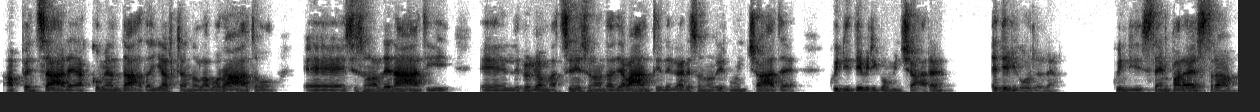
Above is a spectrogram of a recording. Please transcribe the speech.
a pensare a come è andata, gli altri hanno lavorato, eh, si sono allenati, eh, le programmazioni sono andate avanti, le gare sono ricominciate, quindi devi ricominciare e devi correre. Quindi stai in palestra,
